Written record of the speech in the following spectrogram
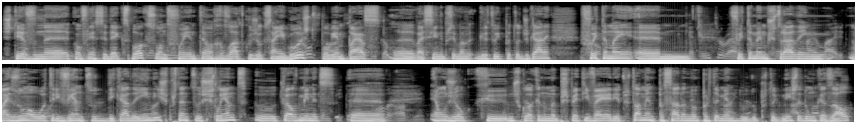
Esteve na conferência da Xbox, onde foi então revelado que o jogo sai em agosto para o Game Pass. Uh, vai ser ainda cima gratuito para todos jogarem. Foi também, um, foi também mostrado em mais um ou outro evento dedicado a indies. Portanto, excelente. O 12 minutes. Uh, é um jogo que nos coloca numa perspectiva aérea totalmente passada no apartamento do, do protagonista, de um casal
